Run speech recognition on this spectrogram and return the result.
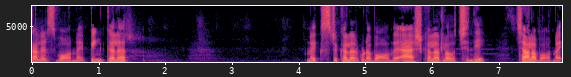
కలర్స్ బాగున్నాయి. పింక్ కలర్. నెక్స్ట్ కలర్ కూడా బాగుంది. యాష్ కలర్లో వచ్చింది. చాలా బాగున్నాయి.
